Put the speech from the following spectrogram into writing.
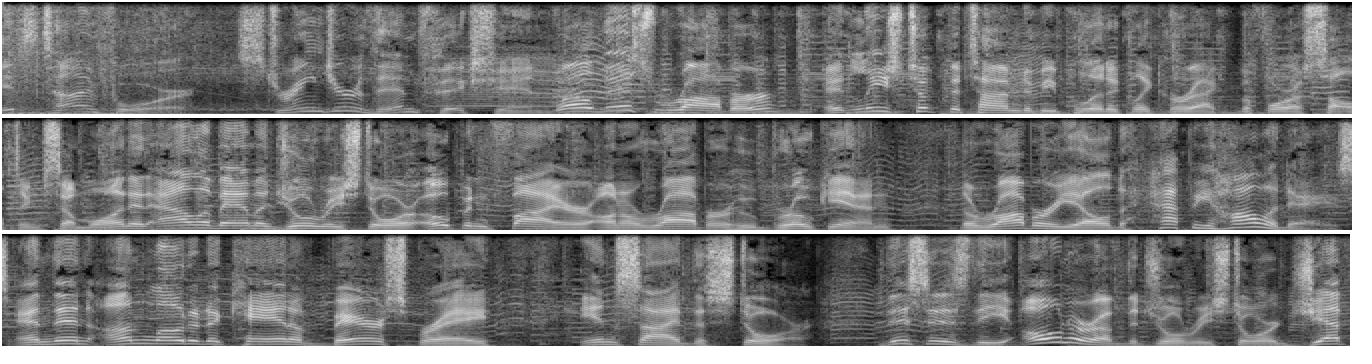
It's time for Stranger Than Fiction. Well, this robber at least took the time to be politically correct before assaulting someone. An Alabama jewelry store opened fire on a robber who broke in. The robber yelled, Happy Holidays, and then unloaded a can of bear spray inside the store. This is the owner of the jewelry store, Jeff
